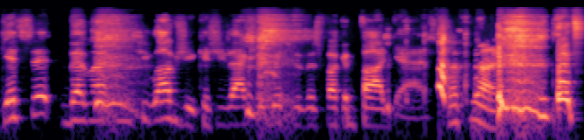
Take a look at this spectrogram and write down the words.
gets it, then that means she loves you because she's actually listening to this fucking podcast. That's nice That's.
